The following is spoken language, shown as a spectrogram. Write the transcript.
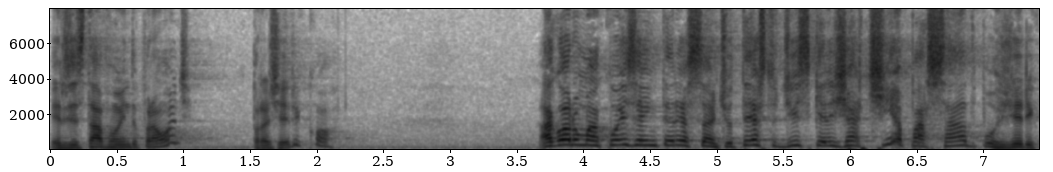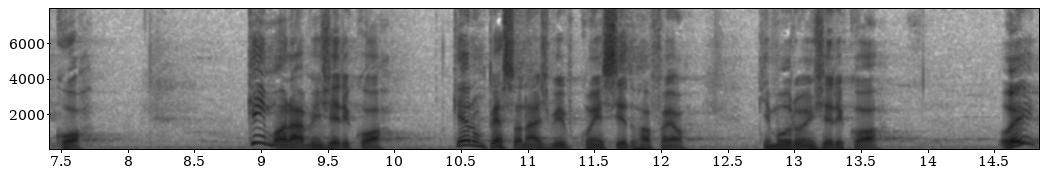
eles estavam indo para onde? Para Jericó. Agora, uma coisa é interessante: o texto diz que ele já tinha passado por Jericó. Quem morava em Jericó? Quem era um personagem bíblico conhecido, Rafael, que morou em Jericó? Oi?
